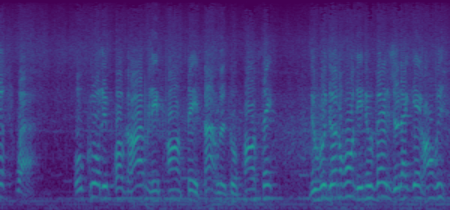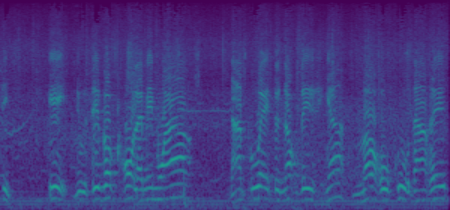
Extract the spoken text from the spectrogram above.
Ce soir, au cours du programme, les Français parlent aux Français. Nous vous donnerons des nouvelles de la guerre en Russie. Et nous évoquerons la mémoire d'un poète norvégien mort au cours d'un raid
